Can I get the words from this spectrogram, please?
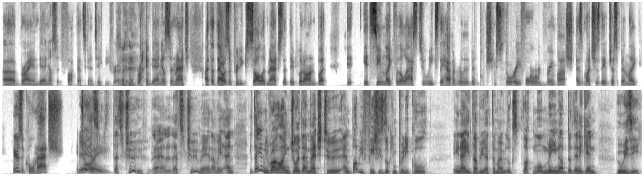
uh, Bryan Danielson. Fuck, that's gonna take me forever. The Bryan Danielson match. I thought that was a pretty solid match that they put on, but it, it seemed like for the last two weeks they haven't really been pushing story forward very much, as much as they've just been like, here's a cool match. Enjoy. that's true. That's true, man. I mean, and don't get me wrong, I enjoyed that match too. And Bobby Fish is looking pretty cool in AEW at the moment. Looks like more meaner, but then again, who is he?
